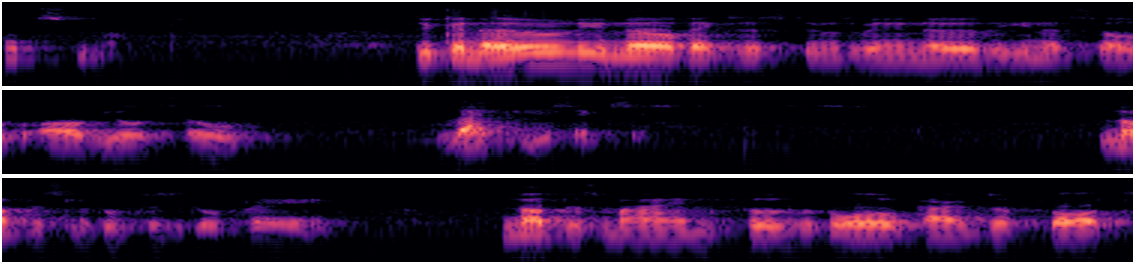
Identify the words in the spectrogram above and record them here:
it's not. You can only know of existence when you know the inner self of yourself. That is existence. Not this little physical frame. Not this mind filled with all kinds of thoughts,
